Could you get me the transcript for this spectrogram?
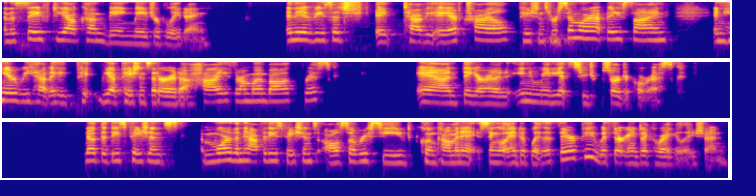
and the safety outcome being major bleeding. In the Envisage TAVI AF trial, patients were similar at baseline. And here we have a we have patients that are at a high thromboembolic risk and they are at an intermediate surgical risk. Note that these patients, more than half of these patients also received concomitant single antiplatelet therapy with their anticoagulation.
